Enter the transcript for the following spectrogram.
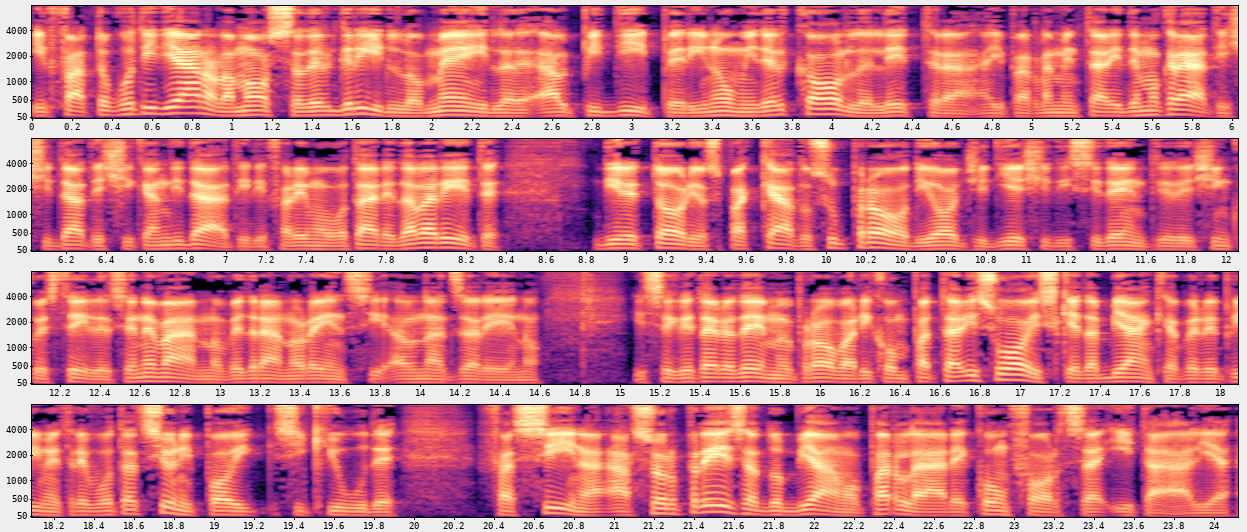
Il Fatto Quotidiano, la mossa del Grillo, mail al PD per i nomi del Colle, lettera ai parlamentari democratici, dateci i candidati, li faremo votare dalla rete, direttorio spaccato su Prodi, oggi 10 dissidenti dei 5 Stelle se ne vanno, vedranno Renzi al Nazareno. Il segretario Dem prova a ricompattare i suoi, scheda bianca per le prime tre votazioni, poi si chiude. Fassina a sorpresa, dobbiamo parlare con Forza Italia.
